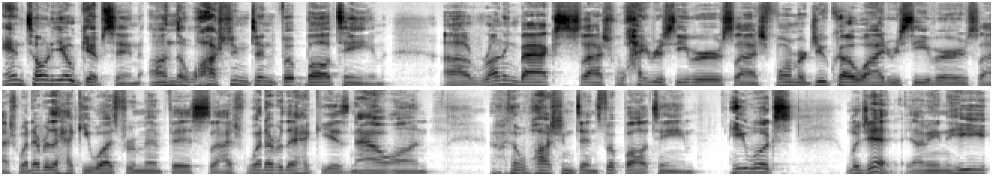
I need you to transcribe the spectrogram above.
Antonio Gibson on the Washington football team. Uh, running back slash wide receiver slash former JUCO wide receiver slash whatever the heck he was for Memphis slash whatever the heck he is now on the Washington's football team. He looks legit. I mean, he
